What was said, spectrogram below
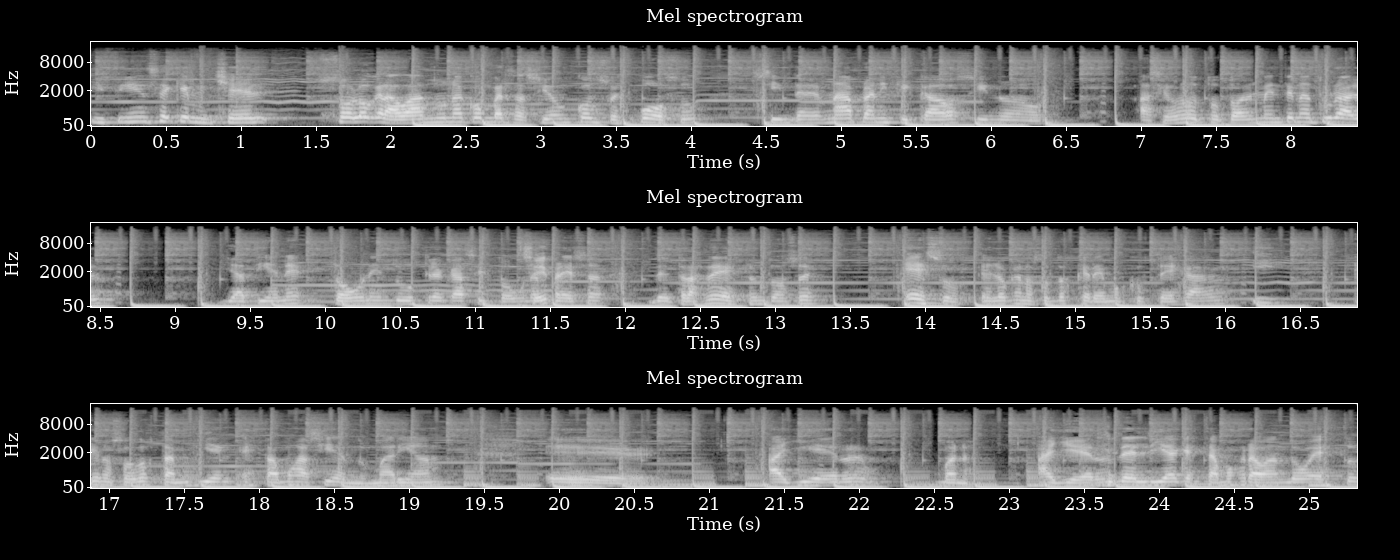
Y fíjense que Michelle, solo grabando una conversación con su esposo, sin tener nada planificado, sino haciéndolo totalmente natural, ya tiene toda una industria, casi toda una empresa detrás de esto. Entonces, eso es lo que nosotros queremos que ustedes hagan y que nosotros también estamos haciendo. Mariam, eh, ayer, bueno, ayer del día que estamos grabando esto,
